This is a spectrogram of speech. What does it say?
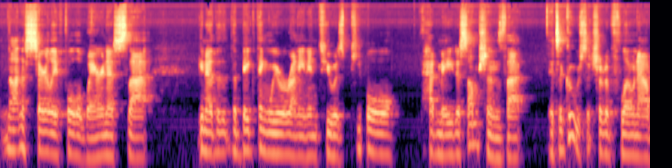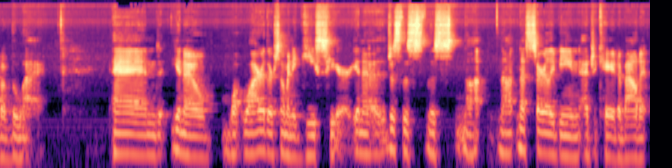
not necessarily a full awareness that, you know, the, the big thing we were running into was people had made assumptions that it's a goose, it should have flown out of the way and you know wh- why are there so many geese here? You know just this this not not necessarily being educated about it.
